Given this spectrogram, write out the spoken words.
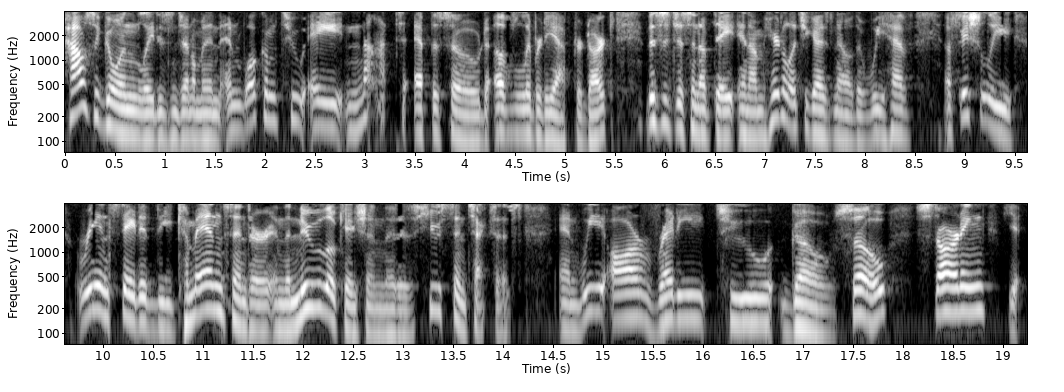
How's it going, ladies and gentlemen? And welcome to a not episode of Liberty After Dark. This is just an update, and I'm here to let you guys know that we have officially reinstated the command center in the new location that is Houston, Texas, and we are ready to go. So, starting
